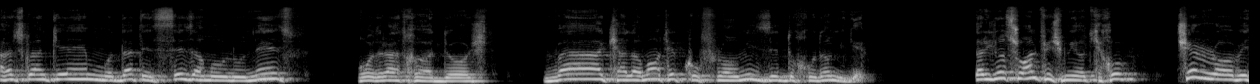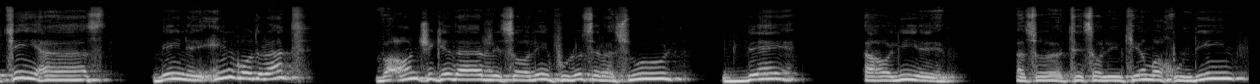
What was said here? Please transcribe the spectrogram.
ارز کنم که مدت سه زمان و نصف قدرت خواهد داشت و کلمات کفرامی ضد خدا میگه. در اینجا سوال پیش میاد که خب چه رابطه ای هست بین این قدرت و آنچه که در رساله پولس رسول به اهالی تسالینکی ما خوندیم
